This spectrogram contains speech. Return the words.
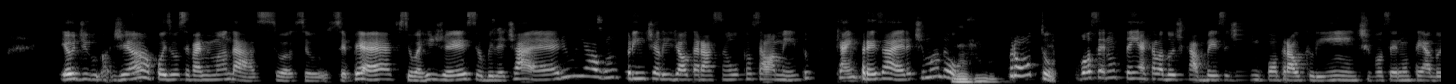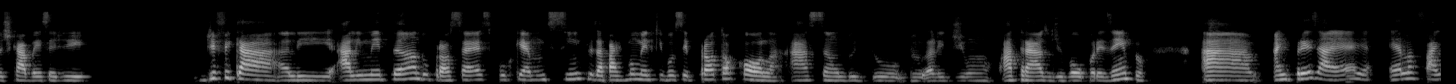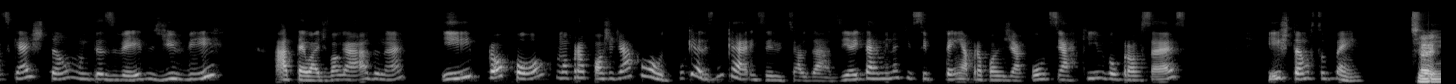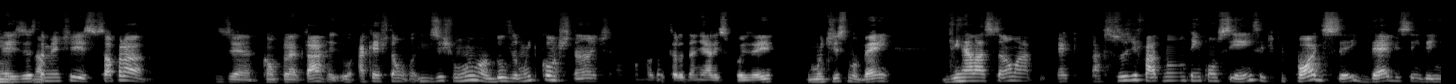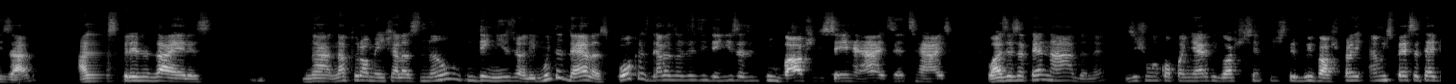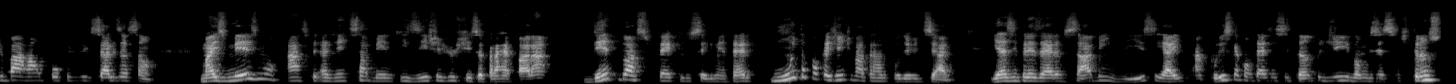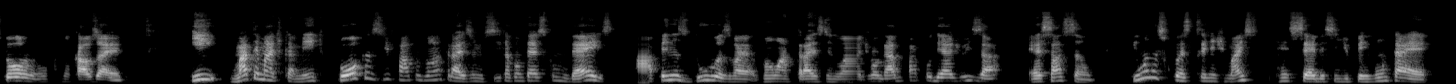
Eu digo, Jean, pois você vai me mandar seu, seu CPF, seu RG, seu bilhete aéreo e algum print ali de alteração ou cancelamento que a empresa aérea te mandou. Uhum. Pronto. Você não tem aquela dor de cabeça de encontrar o cliente, você não tem a dor de cabeça de, de ficar ali alimentando o processo, porque é muito simples. A partir do momento que você protocola a ação do, do, do ali de um atraso de voo, por exemplo, a, a empresa aérea ela faz questão muitas vezes de vir até o advogado, né? E propor uma proposta de acordo, porque eles não querem ser judicializados. E aí termina que se tem a proposta de acordo, se arquiva o processo e estamos tudo bem. Sim, é, é justamente não. isso. Só para completar, a questão, existe uma dúvida muito constante, né, como a doutora Daniela expôs aí, muitíssimo bem, de relação a é, as pessoas de fato não têm consciência de que pode ser e deve ser indenizado. As empresas aéreas, na, naturalmente, elas não indenizam ali. Muitas delas, poucas delas, às vezes indenizam com voucher de 100 reais, 200 reais, ou às vezes até nada, né? Existe uma companhia que gosta sempre de distribuir voucher. Pra, é uma espécie até de barrar um pouco de judicialização. Mas mesmo a, a gente sabendo que existe a justiça para reparar, dentro do aspecto do segmentário, muita pouca gente vai atrás do Poder Judiciário. E as empresas aéreas sabem disso, e aí por isso que acontece esse tanto de, vamos dizer assim, de transtorno no caos aéreo. E, matematicamente, poucas de fato vão atrás. Se que acontece com 10, apenas duas vão atrás sendo um advogado para poder ajuizar essa ação. E uma das coisas que a gente mais recebe assim, de pergunta é,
